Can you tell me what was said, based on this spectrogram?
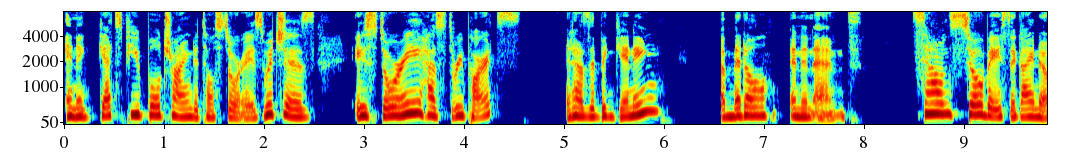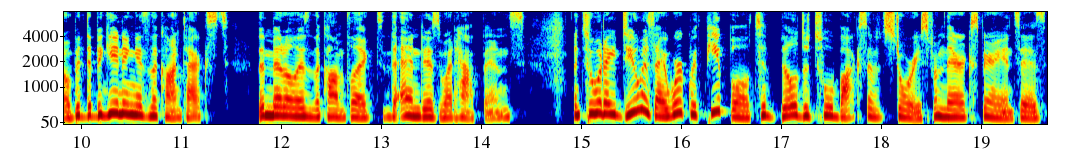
and it gets people trying to tell stories, which is a story has three parts it has a beginning, a middle, and an end. Sounds so basic, I know, but the beginning is the context, the middle is the conflict, the end is what happens. And so, what I do is I work with people to build a toolbox of stories from their experiences.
